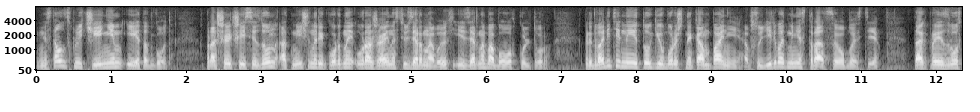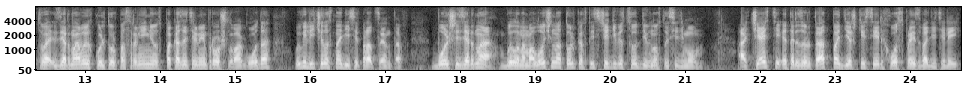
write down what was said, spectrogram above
Не стал исключением и этот год. Прошедший сезон отмечен рекордной урожайностью зерновых и зернобобовых культур. Предварительные итоги уборочной кампании обсудили в администрации области. Так, производство зерновых культур по сравнению с показателями прошлого года увеличилось на 10%. Больше зерна было намолочено только в 1997 Отчасти это результат поддержки сельхозпроизводителей.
